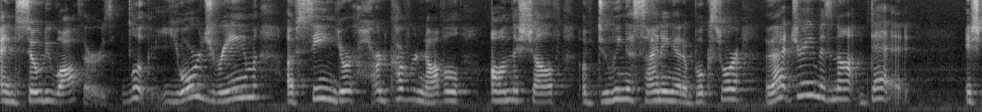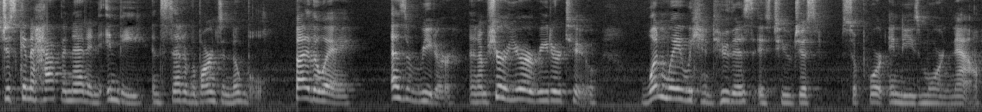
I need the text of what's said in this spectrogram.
And so do authors. Look, your dream of seeing your hardcover novel on the shelf, of doing a signing at a bookstore, that dream is not dead. It's just gonna happen at an indie instead of a Barnes & Noble. By the way, as a reader, and I'm sure you're a reader too, one way we can do this is to just support indies more now.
